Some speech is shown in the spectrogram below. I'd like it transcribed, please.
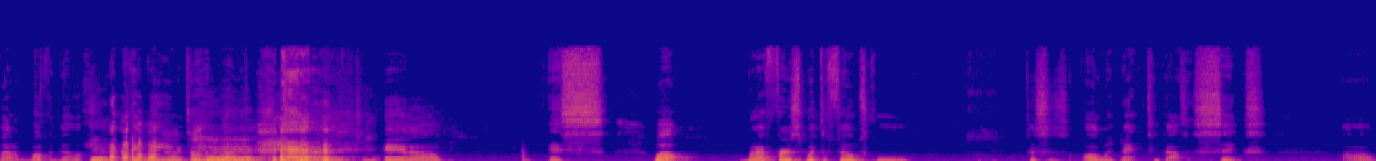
about a month ago. Yeah. I think me and you were talking Yeah, about yeah, it. and um, it's well, when I first went to film school, this is all the way back 2006. Um,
